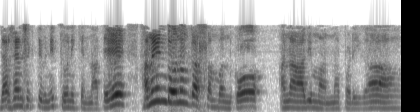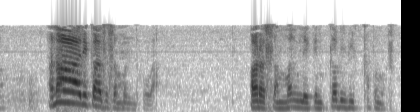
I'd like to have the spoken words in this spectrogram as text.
दर्शन शक्ति भी नित्य होने के नाते हमें इन दोनों का संबंध को अनादि मानना पड़ेगा। अनादिकाल से संबंध होगा। और संबंध लेकिन कभी भी खत्म हो सकता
